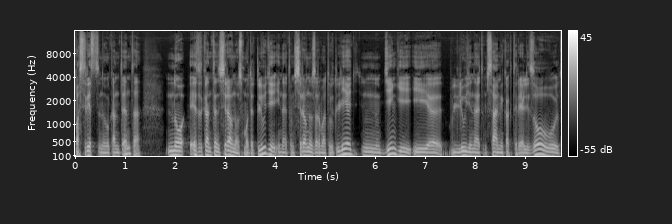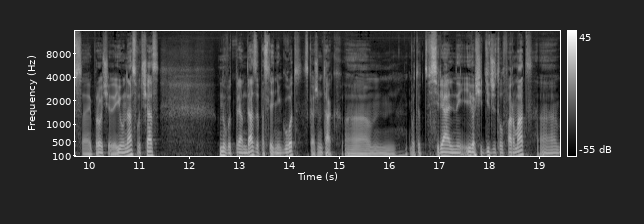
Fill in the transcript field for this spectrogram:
посредственного контента, но этот контент все равно смотрят люди, и на этом все равно зарабатывают деньги, и э, люди на этом сами как-то реализовываются и прочее. И у нас вот сейчас ну вот прям, да, за последний год, скажем так, эм, вот этот сериальный и вообще digital формат э,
